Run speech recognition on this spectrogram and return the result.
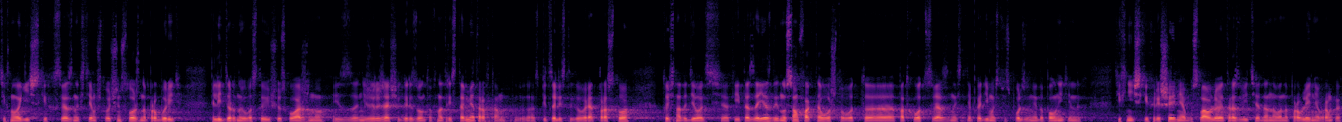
технологических, связанных с тем, что очень сложно пробурить лидерную восстающую скважину из нижележащих горизонтов на 300 метров. Там э, специалисты говорят про 100, то есть надо делать э, какие-то заезды. Но сам факт того, что вот подход, связанный с необходимостью использования дополнительных технических решений, обуславливает развитие данного направления в рамках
